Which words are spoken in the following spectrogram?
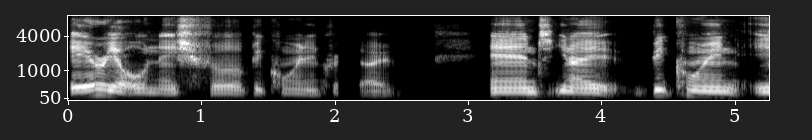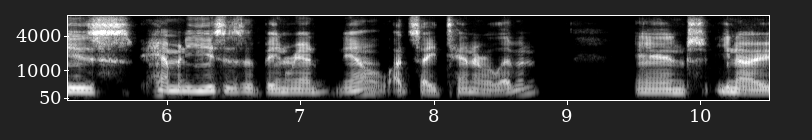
area or niche for Bitcoin and crypto. And, you know, Bitcoin is how many years has it been around now? I'd say 10 or 11. And, you know,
